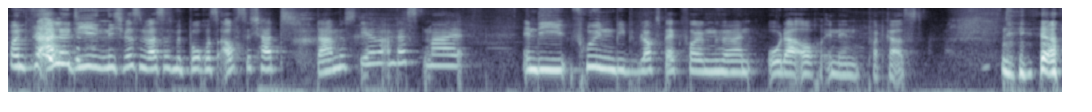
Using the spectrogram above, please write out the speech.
Und für alle, die nicht wissen, was es mit Boris auf sich hat, da müsst ihr am besten mal in die frühen Bibi Blocksberg-Folgen hören oder auch in den Podcast. Ja,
